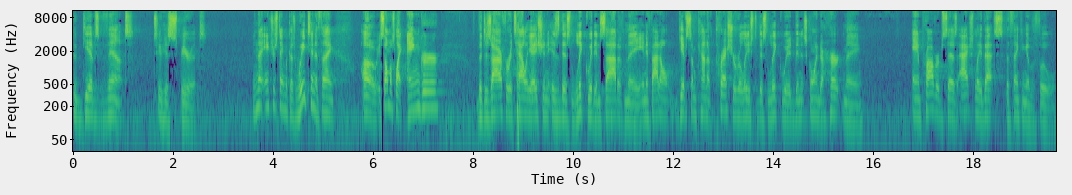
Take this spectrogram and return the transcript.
who gives vent to his spirit. Isn't that interesting? Because we tend to think, oh, it's almost like anger, the desire for retaliation is this liquid inside of me. And if I don't give some kind of pressure release to this liquid, then it's going to hurt me. And Proverbs says, actually, that's the thinking of a fool.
